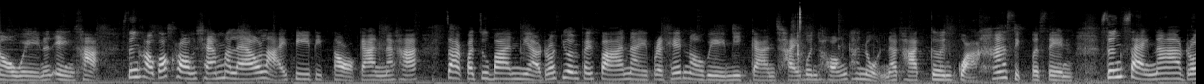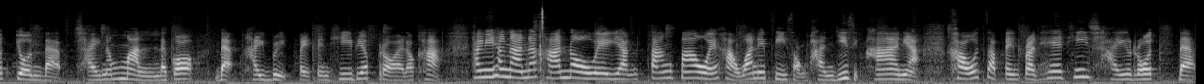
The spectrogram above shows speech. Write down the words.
นอร์เวย์นั่นเองค่ะ ซึ่งเขาก็ครองแชมป์มาแล้วหลายปีติดต่อกันนะคะ จากปัจจุบันเนี่ยรถยนต์ไฟฟ้าในประเทศนอร์เวย์มีการใช้บนท้องถนนนะคะ เกินกว่า 50%ซึ่งแซงหน้ารถยนต์แบบใช้น้ำมัน แล้วก็แบบไฮบริดไปเป็นที่เรียบร้อยแล้วค่ะ ทั้งนี้ทั้งนั้นนะคะ นอร์เวย์ยังตั้งเป้าไว้ค่ะว่าในปี 2025 เนี่ยเขาจะเป็นประเทศที่ใช้รถแบบ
